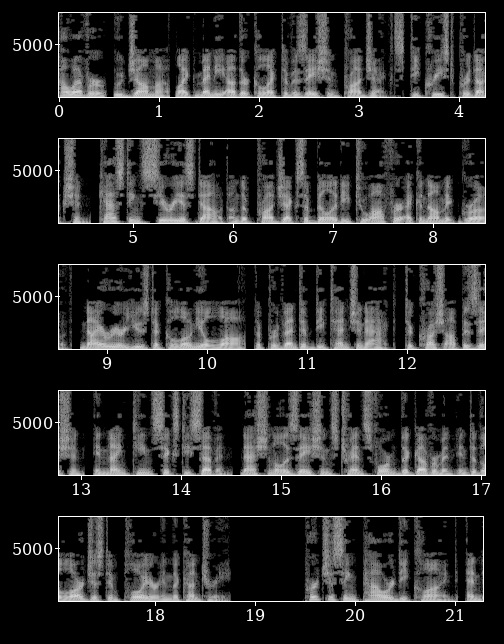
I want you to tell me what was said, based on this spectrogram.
However, Ujamaa like many other collectivization projects decreased production, casting serious doubt on the project's ability to offer economic growth. Nyerere used a colonial law, the Preventive Detention Act, to crush opposition. In 1967, nationalizations transformed the government into the largest employer in the country. Purchasing power declined, and,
